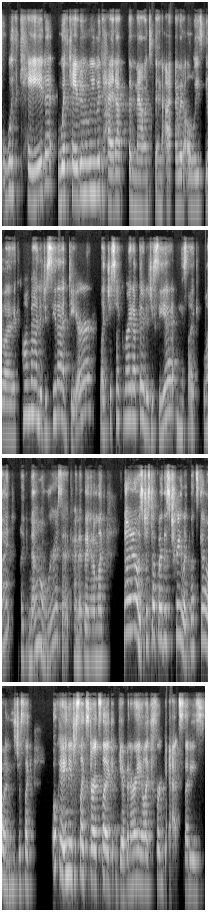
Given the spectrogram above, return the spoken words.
with Cade, with Cade, when we would head up the mountain, I would always be like, oh man, did you see that deer? Like just like right up there, did you see it? And he's like, what? Like, no, where is it? Kind of thing. And I'm like, no, no, no, it's just up by this tree. Like, let's go. And he's just like, okay. And he just like starts like giving her, and he like forgets that he's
